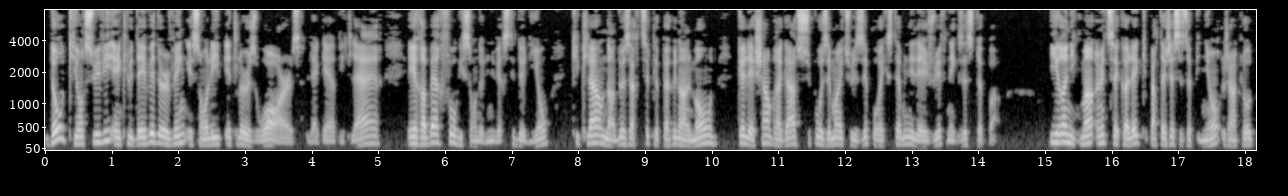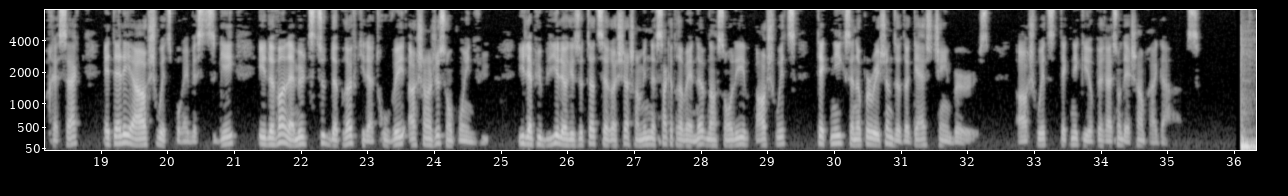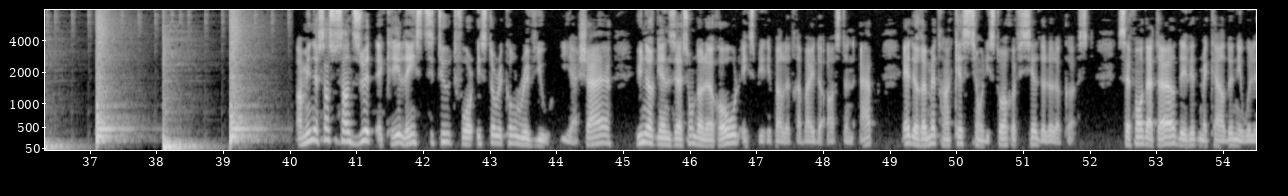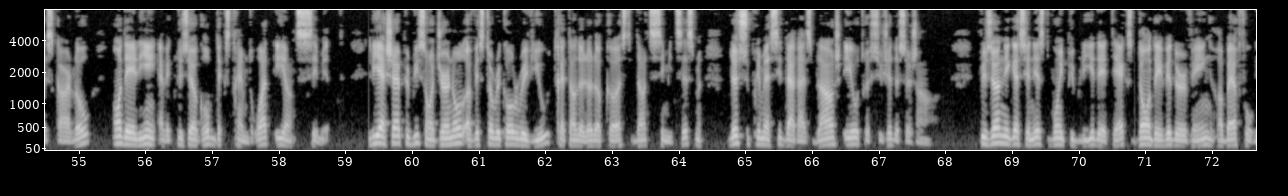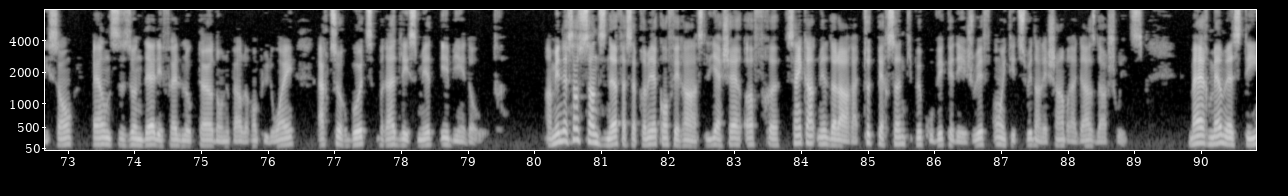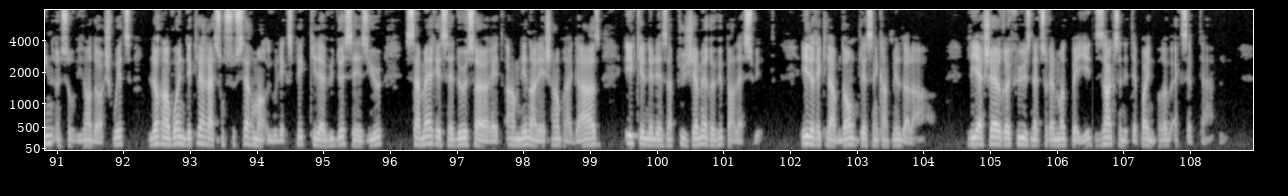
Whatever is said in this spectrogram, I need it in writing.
D'autres qui ont suivi incluent David Irving et son livre Hitler's Wars, la guerre d'Hitler, et Robert Faurisson de l'Université de Lyon, qui clame dans deux articles parus dans Le Monde que les chambres à gaz supposément utilisées pour exterminer les Juifs n'existent pas. Ironiquement, un de ses collègues qui partageait ses opinions, Jean-Claude Pressac, est allé à Auschwitz pour investiguer et devant la multitude de preuves qu'il a trouvées, a changé son point de vue. Il a publié le résultat de ses recherches en 1989 dans son livre Auschwitz, Techniques and Operations of the Gas Chambers. Auschwitz, Techniques et opérations des chambres à gaz. En 1978 est créé l'Institute for Historical Review, IHR, une organisation dont le rôle, inspiré par le travail de Austin App, est de remettre en question l'histoire officielle de l'Holocauste. Ses fondateurs, David McCalden et Willis Carlo, ont des liens avec plusieurs groupes d'extrême droite et antisémites. L'IHR publie son Journal of Historical Review traitant de l'Holocauste, d'antisémitisme, de suprématie de la race blanche et autres sujets de ce genre. Plusieurs négationnistes vont y publier des textes, dont David Irving, Robert Faurisson, Ernst Zundel et Fred Luchter, dont nous parlerons plus loin, Arthur Butz, Bradley Smith et bien d'autres. En 1979, à sa première conférence, l'IHR offre 50 000 dollars à toute personne qui peut prouver que des Juifs ont été tués dans les chambres à gaz d'Auschwitz. Mère Melmelstein, un survivant d'Auschwitz, leur envoie une déclaration sous serment où il explique qu'il a vu de ses yeux sa mère et ses deux sœurs être emmenées dans les chambres à gaz et qu'il ne les a plus jamais revues par la suite. Il réclame donc les 50 000 dollars. L'IHR refuse naturellement de payer, disant que ce n'était pas une preuve acceptable.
